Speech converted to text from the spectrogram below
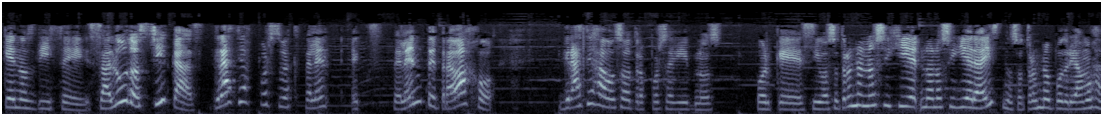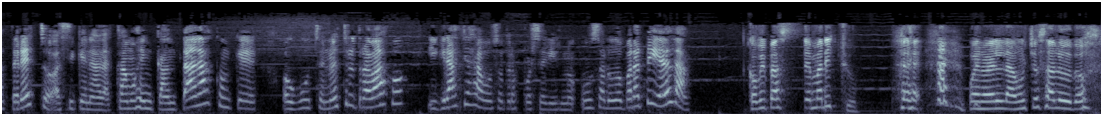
que nos dice, saludos chicas, gracias por su excelente trabajo. Gracias a vosotros por seguirnos, porque si vosotros no nos, no nos siguierais, nosotros no podríamos hacer esto. Así que nada, estamos encantadas con que os guste nuestro trabajo y gracias a vosotros por seguirnos. Un saludo para ti, Elda. Copy de Marichu. bueno, Elda, muchos saludos.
